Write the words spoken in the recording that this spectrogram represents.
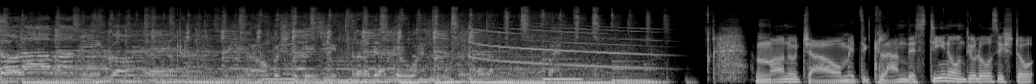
sola va mi condena. Manu Ciao mit Clandestino und du hörst hier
